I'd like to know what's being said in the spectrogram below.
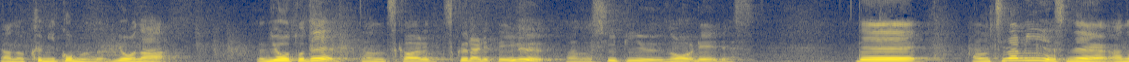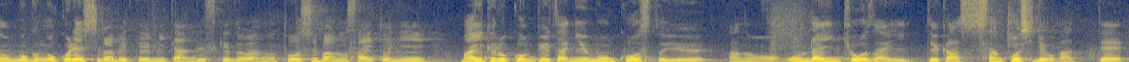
あの組み込むような用途であの使われ作られているあの CPU の例です。であのちなみにですね、あの僕もこれ調べてみたんですけど、あの東芝のサイトにマイクロコンピュータ入門コースというあのオンライン教材というか参考資料があって、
